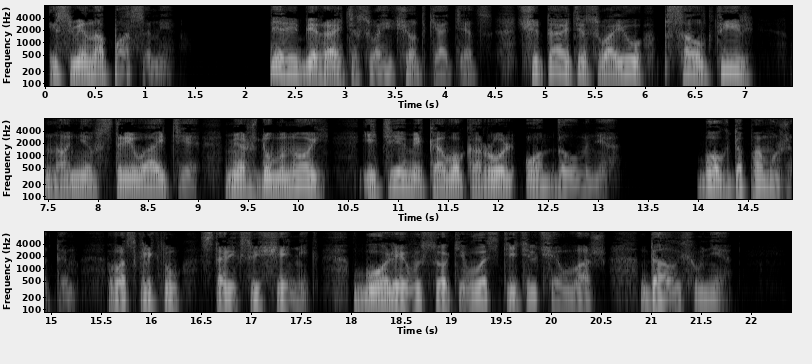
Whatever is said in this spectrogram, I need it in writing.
и свинопасами. Перебирайте свои четки, отец, читайте свою псалтырь, но не встревайте между мной и теми, кого король отдал мне. Бог да поможет им, — воскликнул старик-священник. Более высокий властитель, чем ваш, дал их мне.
